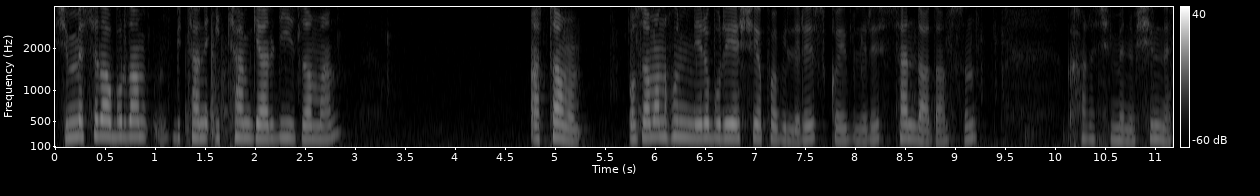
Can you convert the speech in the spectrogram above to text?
Şimdi mesela buradan bir tane item geldiği zaman. Ah tamam. O zaman hunileri buraya şey yapabiliriz, koyabiliriz. Sen de adamsın. Kardeşim benim şimdi.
